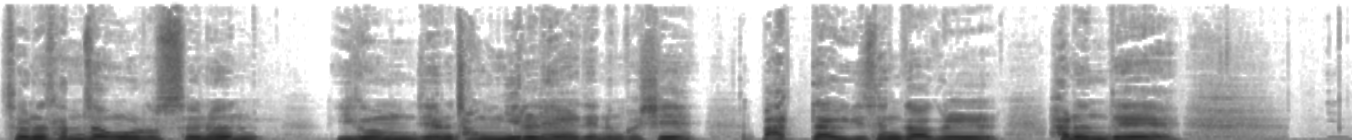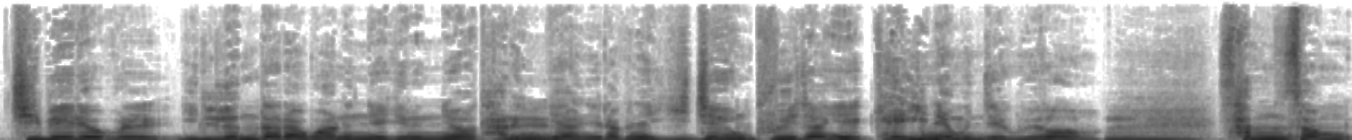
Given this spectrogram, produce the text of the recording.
저는 삼성으로서는 이거 문제는 정리를 해야 되는 것이 맞다 이렇게 생각을 하는데 지배력을 잃는다라고 하는 얘기는요 다른 네. 게 아니라 그냥 이재용 부회장의 개인의 문제고요. 음. 삼성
